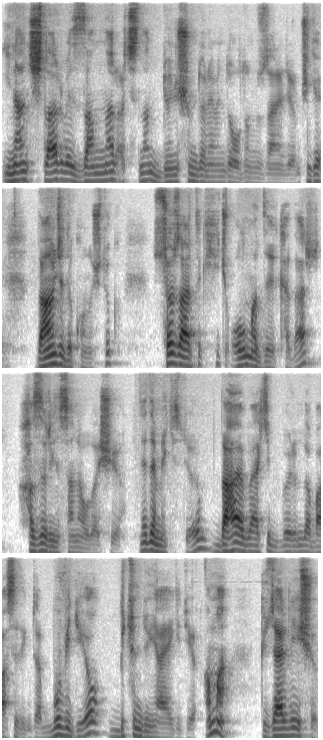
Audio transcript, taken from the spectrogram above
inançlar ve zanlar açısından dönüşüm döneminde olduğumuzu zannediyorum. Çünkü daha önce de konuştuk. Söz artık hiç olmadığı kadar hazır insana ulaşıyor. Ne demek istiyorum? Daha evvelki bir bölümde bahsettiğim gibi bu video bütün dünyaya gidiyor. Ama güzelliği şu.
